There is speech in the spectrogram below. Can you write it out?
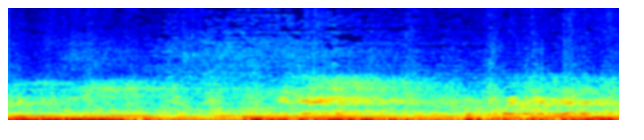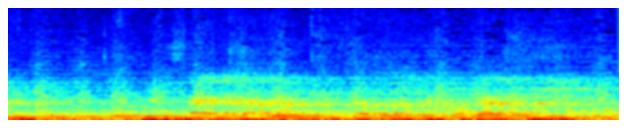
lebih dini mengenai perpajakan itu. Jadi saya sangat mengucapkan terima kasih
